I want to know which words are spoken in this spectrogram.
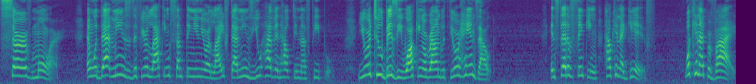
serve more. And what that means is if you're lacking something in your life, that means you haven't helped enough people. You're too busy walking around with your hands out instead of thinking, how can I give? What can I provide?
